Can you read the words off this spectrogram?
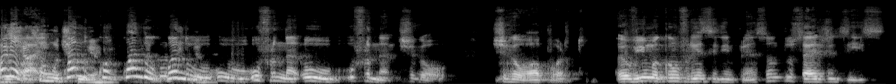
Olha lá, quando, quando, quando, o, o, o, o Fernando chegou, chegou ao Porto, eu vi uma conferência de imprensa onde o Sérgio disse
